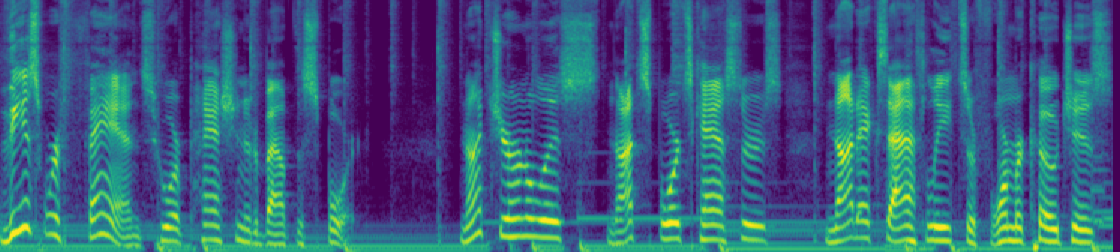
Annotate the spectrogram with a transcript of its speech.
these were fans who are passionate about the sport. Not journalists, not sportscasters, not ex athletes or former coaches.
